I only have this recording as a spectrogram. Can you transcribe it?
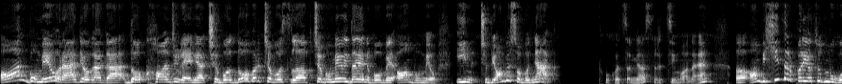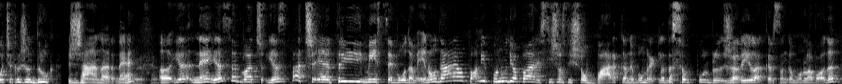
On bo imel radio ga do konca življenja, če bo dober, če bo slab, če bo imel ideje, ne bo imel, on bo imel. In če bi on bil svobodnjak, tako kot sem jaz, recimo, ne, uh, on bi hitro prijel tudi mogoče kakšen drug žanr. Ne? Uh, ja, ne, jaz, pač, jaz pač eh, tri mesece vodam eno oddajo, pa mi ponudijo pa resničnostni šov Barka, ne bom rekla, da sem pol žarela, ker sem ga morala voditi.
